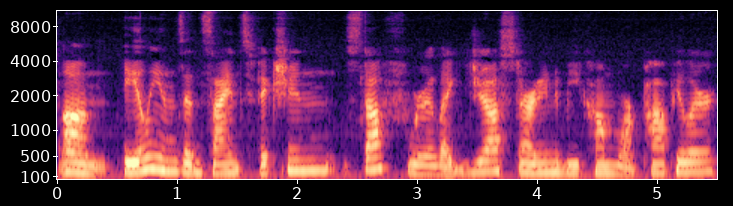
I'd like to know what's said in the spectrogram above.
Um, aliens and science fiction stuff were like just starting to become more popular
